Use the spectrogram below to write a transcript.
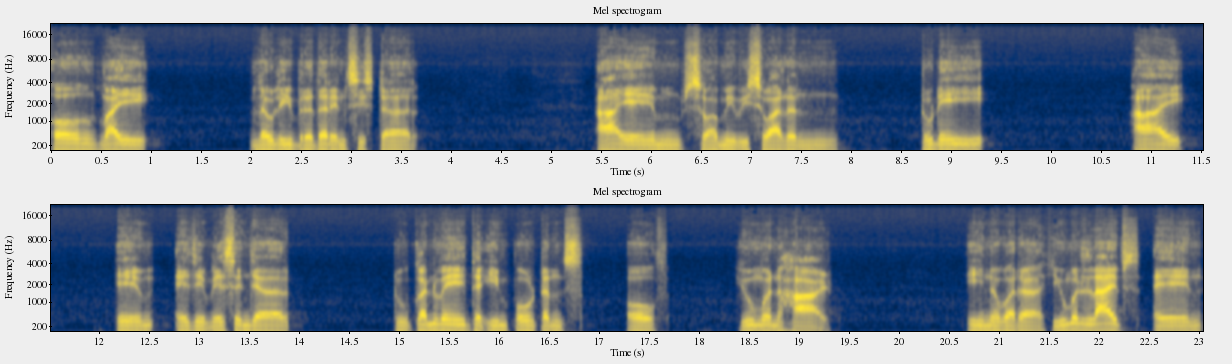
all my lovely brother and sister. I am Swami Vishwanan. Today I am as a messenger to convey the importance of human heart in our uh, human lives and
